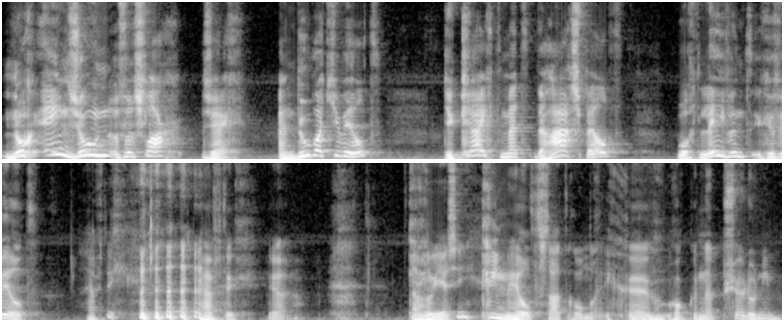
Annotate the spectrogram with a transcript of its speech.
Nog één zo'n verslag, zeg, en doe wat je wilt. Je krijgt met de haarspeld, wordt levend gevild. Heftig. Heftig, ja. Nou, hoe is hij? Kriemhild staat eronder. Ik eh, gok een eh, pseudoniem.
